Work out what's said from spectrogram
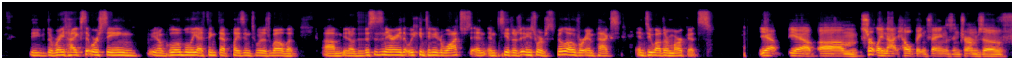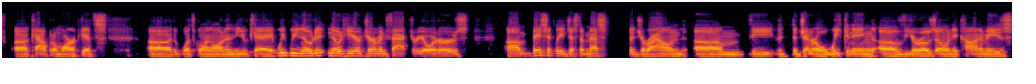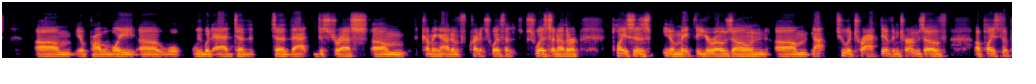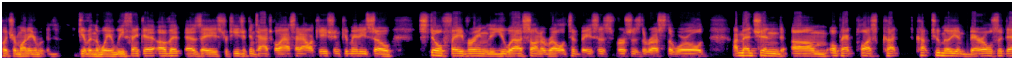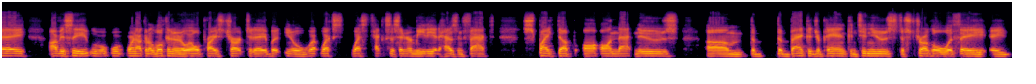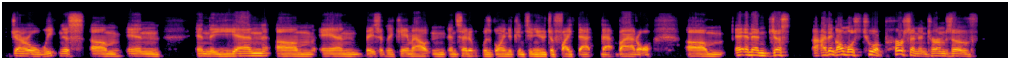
the, the rate hikes that we're seeing you know globally i think that plays into it as well but um, you know, this is an area that we continue to watch and, and see if there's any sort of spillover impacts into other markets. Yeah, yeah, um, certainly not helping things in terms of uh, capital markets. Uh, what's going on in the UK? We we note note here German factory orders, um, basically just a message around um, the, the, the general weakening of eurozone economies. Um, you know, probably uh, we'll, we would add to the, to that distress um, coming out of Credit Suisse, Swiss and other places, you know, make the eurozone um, not too attractive in terms of a place to put your money, given the way we think of it as a strategic and tactical asset allocation committee. So, still favoring the U.S. on a relative basis versus the rest of the world. I mentioned um, OPEC Plus cut cut two million barrels a day. Obviously, we're not going to look at an oil price chart today, but you know, West, West Texas Intermediate has in fact spiked up on, on that news. Um, the the Bank of Japan continues to struggle with a a general weakness um, in in the yen, um, and basically came out and, and, said it was going to continue to fight that that battle. Um, and, and then just I think almost to a person in terms of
